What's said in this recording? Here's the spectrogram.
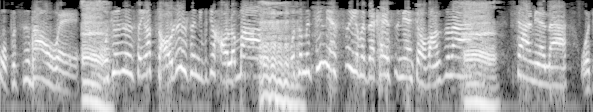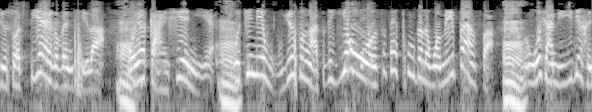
我不知道哎，嗯我就认识，要早认识你不就好了吗？嗯 我怎么今年四月份才开始念小房子呢？哎下面呢，我就说第二个问题了，嗯。我要感谢你。嗯。我今年五月份啊，这个腰哦实在痛的了，我没办法。嗯。我想你一定很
